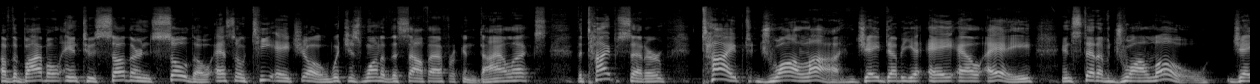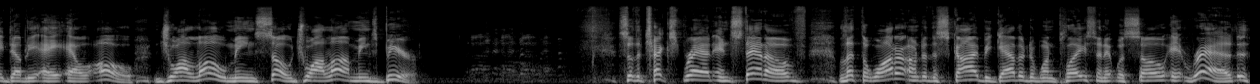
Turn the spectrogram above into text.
of the Bible into Southern Sotho, S O T H O, which is one of the South African dialects. The typesetter typed Jwala, J W A L A, instead of Jwalo, J W A L O. Jwalo means so, Jwala means beer. So the text read, instead of let the water under the sky be gathered to one place, and it was so, it read,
